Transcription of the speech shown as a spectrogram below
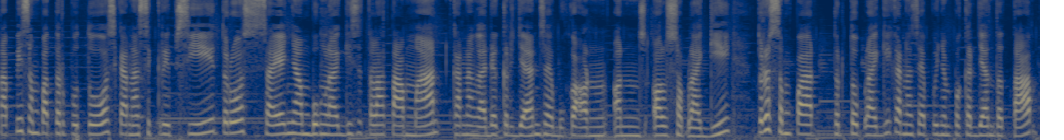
Tapi sempat terputus karena skripsi, terus saya nyambung lagi setelah tamat karena nggak ada kerjaan, saya buka on, on all shop lagi. Terus sempat tertutup lagi karena saya punya pekerjaan tetap.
